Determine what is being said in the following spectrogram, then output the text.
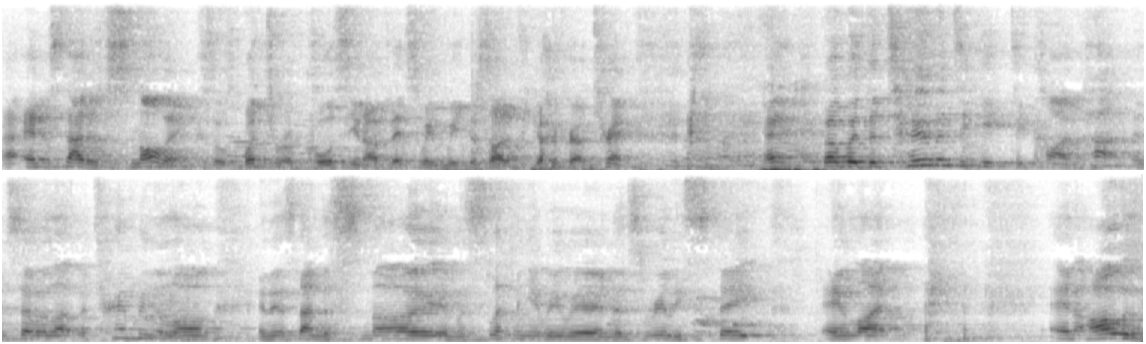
uh, and it started snowing because it was winter, of course. You know, that's when we decided to go for our tramp. and, but we're determined to get to Kime Hut, and so we're like we're tramping along, and it's starting to snow, and we're slipping everywhere, and it's really steep, and like. And I was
